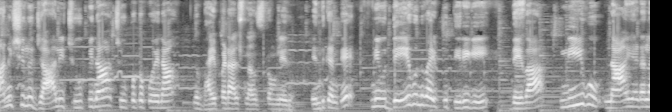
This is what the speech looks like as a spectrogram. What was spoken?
మనుషులు జాలి చూపినా చూపకపోయినా నువ్వు భయపడాల్సిన అవసరం లేదు. ఎందుకంటే నీవు దేవుని వైపు తిరిగి దేవా నీవు నా ఎడల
